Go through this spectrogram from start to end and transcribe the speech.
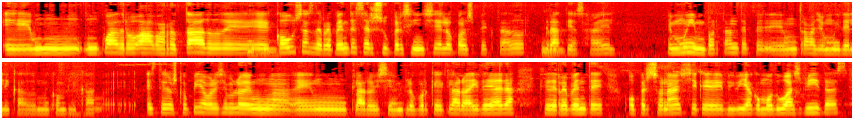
eh, un, un cuadro abarrotado de uh -huh. cousas, de repente ser super sinxelo para o espectador, uh -huh. gracias a él é moi importante, é un traballo moi delicado e moi complicado. Estereoscopía, por exemplo, é, unha, é un claro exemplo, porque, claro, a idea era que de repente o personaxe que vivía como dúas vidas,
